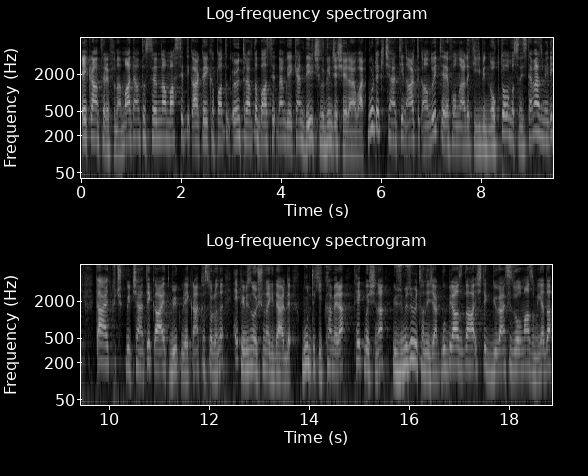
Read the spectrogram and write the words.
ekran tarafına. Madem tasarımdan bahsettik, arkayı kapattık. Ön tarafta bahsetmem gereken deli çılgınca şeyler var. Buradaki çentiğin artık Android telefonlardaki gibi nokta olmasını istemez miydik? Gayet küçük bir çentik, gayet büyük bir ekran kas oranı hepimizin hoşuna giderdi. Buradaki kamera tek başına yüzümüzü mü tanıyacak? Bu biraz daha işte güvensiz olmaz mı? Ya da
